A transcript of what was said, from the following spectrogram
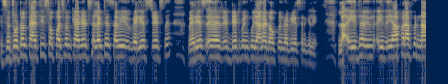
इसमें टोटल तैतीस सौ पचपन कैंडिडेट सेलेक्ट है, सभी वेरियस स्टेट्स में वेरियस डेट में इनको जाना डॉक्यूमेंट वेरिफिकेशन के लिए। इधर यहाँ पर आपका ना,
